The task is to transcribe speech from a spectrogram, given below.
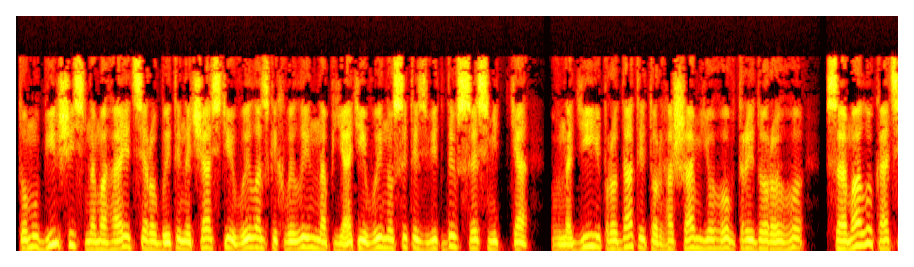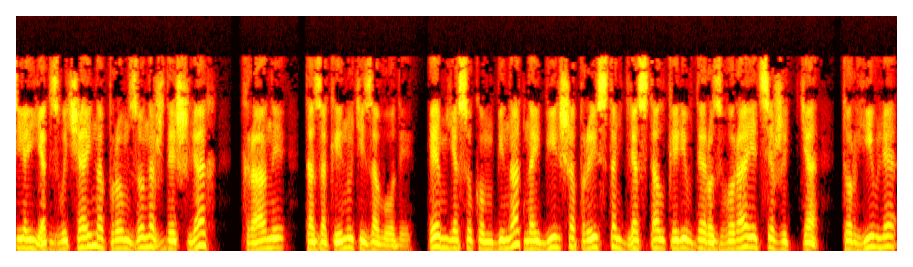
тому більшість намагається робити нечасті вилазки хвилин на п'ять і виносити звідти все сміття, в надії продати торгашам його втридорого. Сама локація, як звичайна промзона жде шлях, крани та закинуті заводи. Ем'ясокомбінат найбільша пристань для сталкерів, де розгорається життя, торгівля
